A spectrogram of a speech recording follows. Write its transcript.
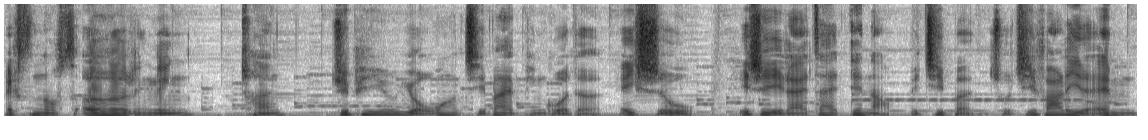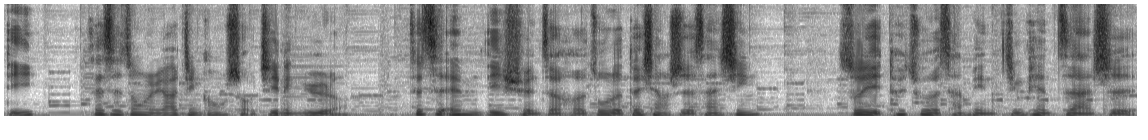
Exynos 二二零零传 GPU 有望击败苹果的 A 十五。一直以来在电脑、笔记本、主机发力的 MD，这次终于要进攻手机领域了。这次 MD 选择合作的对象是三星。所以推出的产品晶片自然是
